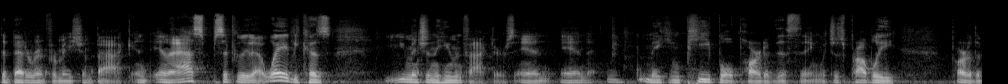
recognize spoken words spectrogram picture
the better information back. And and I ask specifically that way because you mentioned the human factors and and making people part of this thing, which is probably part of the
